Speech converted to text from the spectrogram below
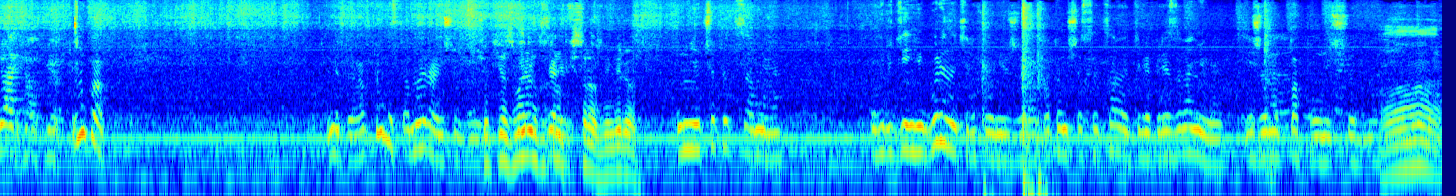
дай салфетку. Ну как? Нет, автобус а мы раньше был. Что-то я звонил, ты трубки сразу не берешь. У меня что-то самое. Я говорю, деньги были на телефоне же, а потом сейчас это тебе перезвонила. И же надо пополнить счет. был. А,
